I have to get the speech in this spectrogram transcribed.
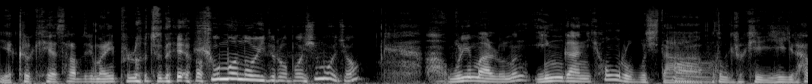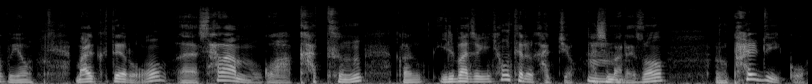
예, 그렇게 사람들이 많이 불러주대요. 휴머노이드 로봇이 뭐죠? 우리 말로는 인간형 로봇이다. 어. 보통 이렇게 얘기를 하고요. 말 그대로 사람과 같은 그런 일반적인 형태를 갖죠. 다시 음. 말해서 음, 팔도 있고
